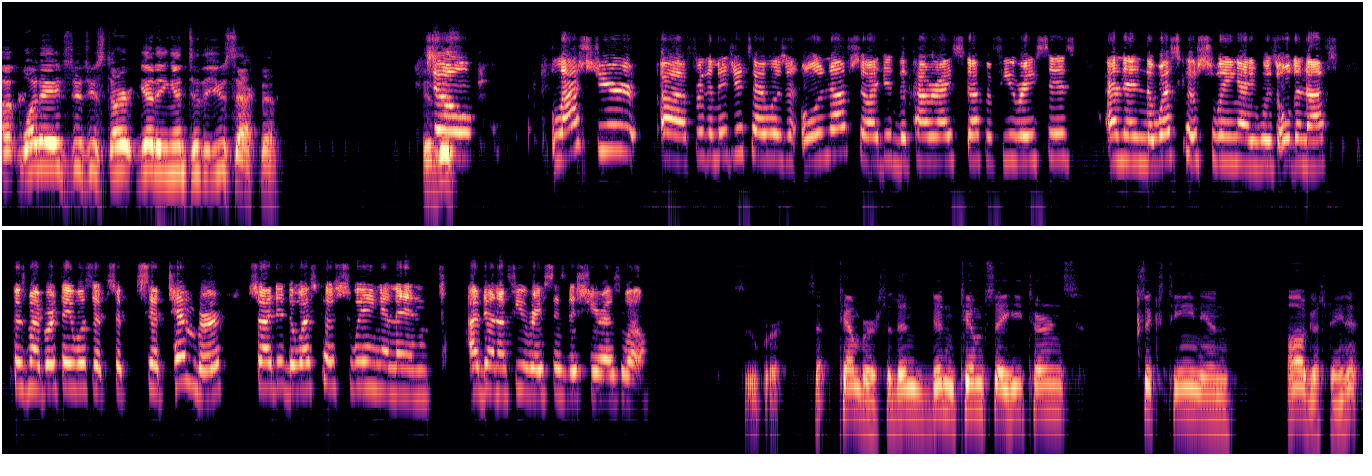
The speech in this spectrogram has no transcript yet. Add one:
at what age did you start getting into the USAC then? Is so this last year uh, for the midgets, I wasn't old enough, so I did the power ice stuff a few races, and then the West Coast swing, I was old enough because my birthday was at sep- September, so I did the West Coast swing, and then I've done a few races this year as well. super? September. So then, didn't Tim say he turns 16 in August, ain't it?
